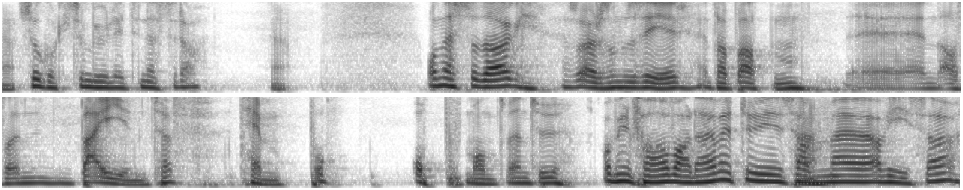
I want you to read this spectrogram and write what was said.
Ja. så godt som mulig til neste dag. Og neste dag så er det som du sier, etappe 18. eh, En, altså en beintøff tempo opp Mont Ventoux. Og min far var der vet du, i samme avisa.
